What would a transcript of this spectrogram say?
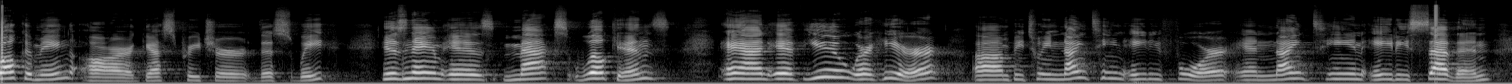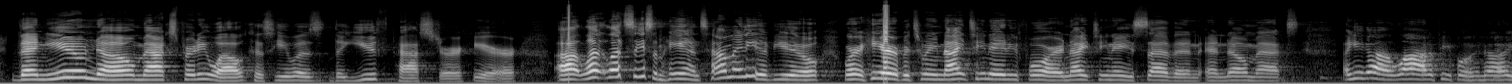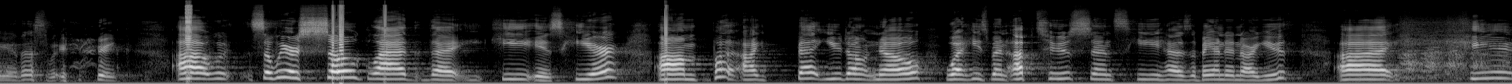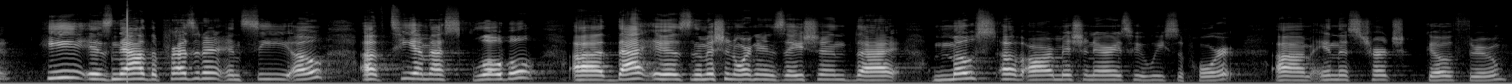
welcoming our guest preacher this week. His name is Max Wilkins. And if you were here um, between 1984 and 1987, then you know Max pretty well because he was the youth pastor here. Uh, let, us see some hands. How many of you were here between 1984 and 1987 and know Max? You got a lot of people who know you this week. Uh, so we are so glad that he is here. Um, but I bet you don't know what he's been up to since he has abandoned our youth. Uh, he, he is now the president and CEO of TMS Global. Uh, that is the mission organization that most of our missionaries who we support um, in this church go through.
